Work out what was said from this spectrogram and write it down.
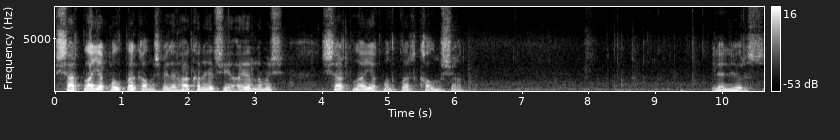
Şartla yakmalıklar kalmış beyler. Hakan her şeyi ayarlamış. Şartla yakmalıklar kalmış şu an. İlerliyoruz.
